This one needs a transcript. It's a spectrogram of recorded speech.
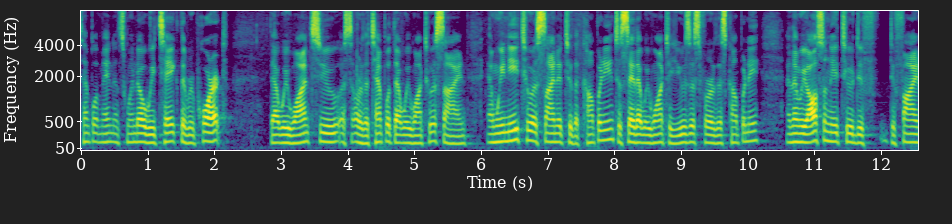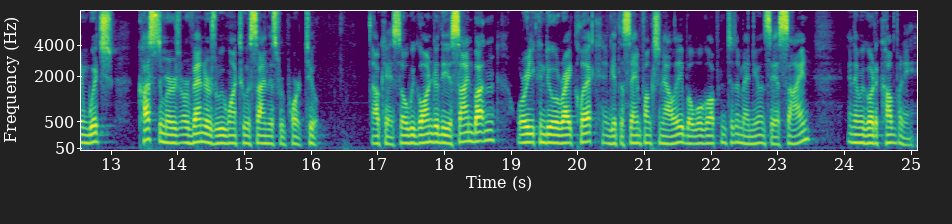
template maintenance window, we take the report that we want to, or the template that we want to assign, and we need to assign it to the company to say that we want to use this for this company. And then we also need to def define which customers or vendors we want to assign this report to. Okay, so we go under the Assign button, or you can do a right click and get the same functionality, but we'll go up into the menu and say assign, and then we go to company.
